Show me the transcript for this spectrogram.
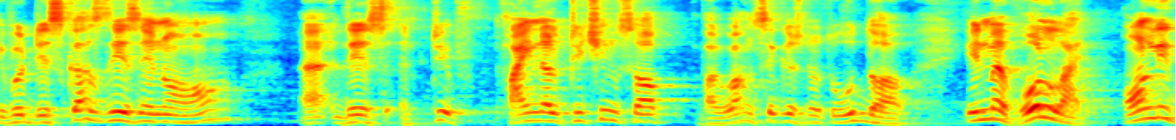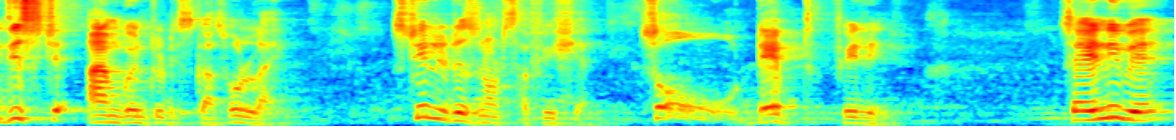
If we discuss this, you know, uh, this final teachings of Bhagavan Sri Krishna to Uddhav, in my whole life, only this I am going to discuss, whole life. Still it is not sufficient. So depth feeling. So anyway,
